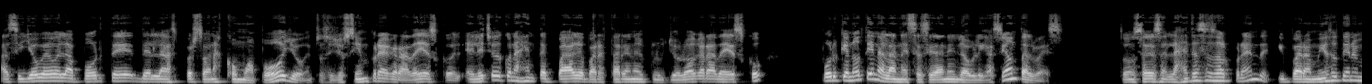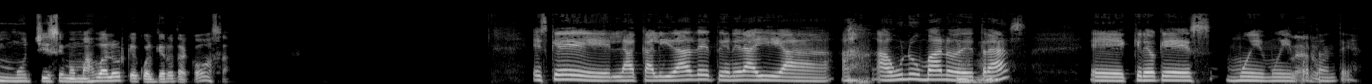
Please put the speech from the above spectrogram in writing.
así yo veo el aporte de las personas como apoyo. Entonces yo siempre agradezco. El, el hecho de que una gente pague para estar en el club, yo lo agradezco porque no tiene la necesidad ni la obligación tal vez. Entonces la gente se sorprende y para mí eso tiene muchísimo más valor que cualquier otra cosa. Es que la calidad de tener ahí a, a, a un humano detrás uh -huh. eh, creo que es muy, muy claro. importante.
